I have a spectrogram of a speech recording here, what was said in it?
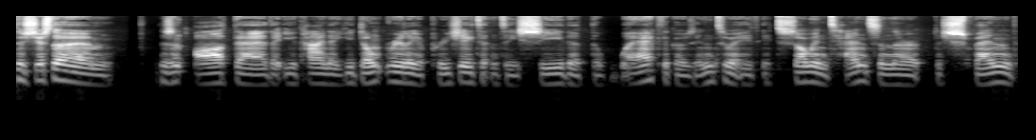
there's just a um, there's an art there that you kind of you don't really appreciate it until you see the the work that goes into it. it it's so intense, and they're they spend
